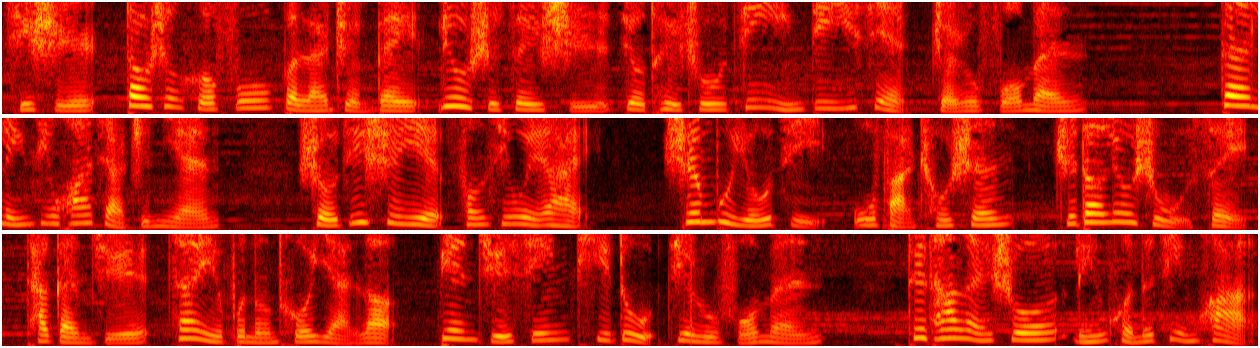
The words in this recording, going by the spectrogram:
其实，稻盛和夫本来准备六十岁时就退出经营第一线，转入佛门，但临近花甲之年。手机事业方兴未艾，身不由己，无法抽身。直到六十五岁，他感觉再也不能拖延了，便决心剃度进入佛门。对他来说，灵魂的进化，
